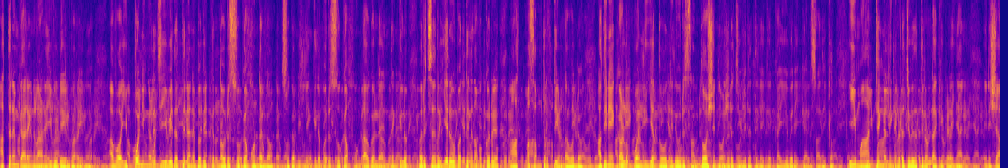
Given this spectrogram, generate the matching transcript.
അത്തരം കാര്യങ്ങളാണ് ഈ വീഡിയോയിൽ പറയുന്നത്. അപ്പോൾ ഇപ്പോൾ നിങ്ങൾ ജീവിതത്തിൽ അനുഭവിക്കുന്ന ഒരു സുഖം ഉണ്ടല്ലോ. സുഖമില്ലെങ്കിലും ഒരു സുഖം ഉണ്ടാകുമല്ലോ. എന്തെങ്കിലും ഒരു ചെറിയ രൂപത്തിൽ നമുക്കൊരു ആത്മസംതൃപ്തി ഉണ്ടാവുമല്ലോ. അതിനേക്കാളും വലിയ തോതിൽ ഒരു സന്തോഷം നിങ്ങളുടെ ജീവിതത്തിലേക്ക് കൈവരിക്കാൻ സാധിക്കും. ഈ മാറ്റങ്ങൾ നിങ്ങളുടെ ജീവിതത്തിൽ ഉണ്ടാക്കി കഴിഞ്ഞാൽ ഇൻഷാ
